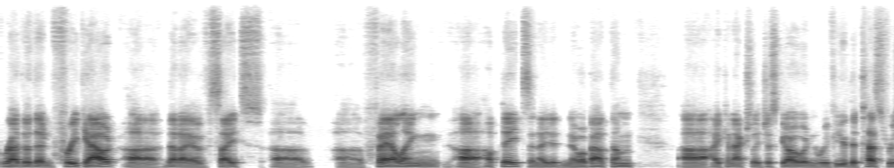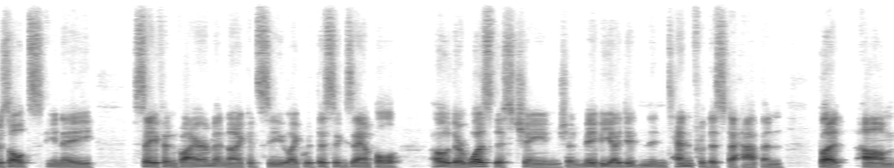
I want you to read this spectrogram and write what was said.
rather than freak out uh, that I have sites failing updates and I didn't know about them, uh, I can actually just go and review the test results in a safe environment. And I could see like with this example, oh, there was this change and maybe I didn't intend for this to happen. But um,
